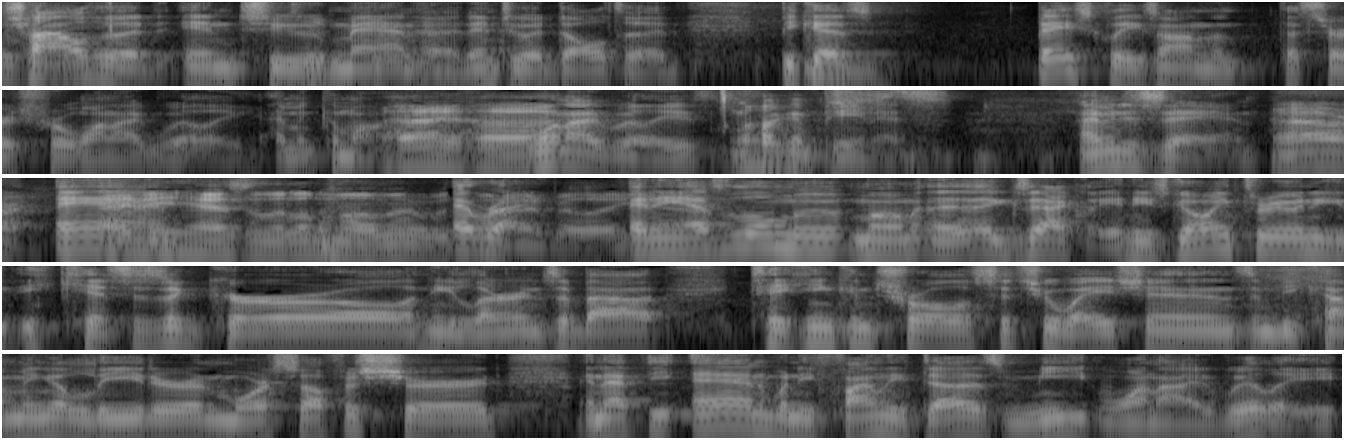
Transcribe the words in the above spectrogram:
childhood into manhood, into adulthood, because basically he's on the, the search for one-eyed Willie. I mean, come on, Uh-huh. one-eyed Willie is fucking penis. I'm just saying. All right. and, And, he has a little moment with and Blind right, Billy. and he has a little mo- moment exactly, and he's going through and he, he kisses a girl, and he learns about taking control of situations and becoming a leader and more self assured. And at the end, when he finally does meet One Eyed Willie,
